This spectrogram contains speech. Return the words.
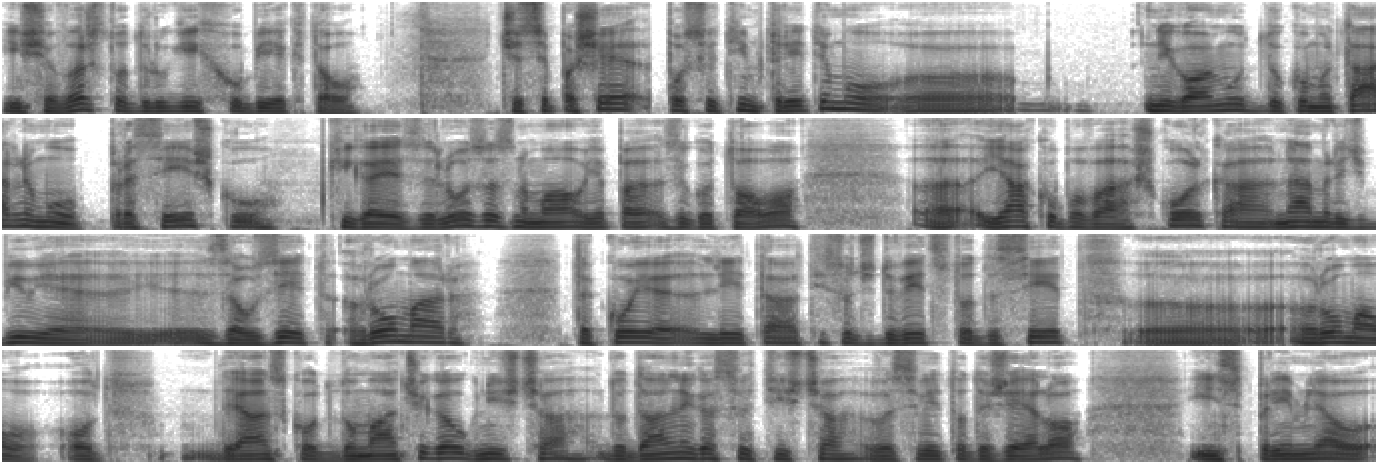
in še vrsto drugih objektov. Če se pa še posvetim tretjemu, njegovemu dokumentarnemu presežku, ki ga je zelo zaznamoval, je pa zagotovo Jakobova školka, namreč bil je zauzet Romar. Tako je leta 1910 uh, romal od, dejansko od domačega ognišča do daljnega svetišča v sveto deželo in spremljal uh,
